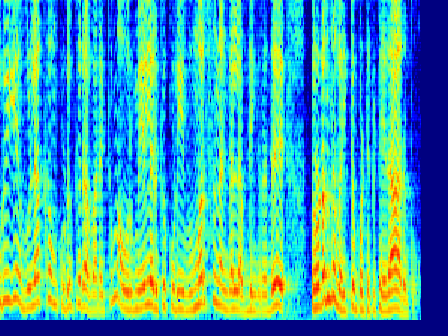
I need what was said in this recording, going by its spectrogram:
உரிய விளக்கம் கொடுக்க இருக்கிற வரைக்கும் அவர் மேல இருக்கக்கூடிய விமர்சனங்கள் அப்படிங்கிறது தொடர்ந்து வைக்கப்பட்டுக்கிட்டே தான் இருக்கும்.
